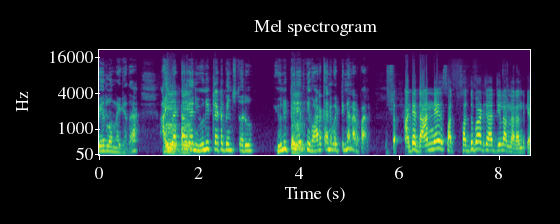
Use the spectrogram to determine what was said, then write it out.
పేర్లు ఉన్నాయి కదా. అవి పెట్టాలి కానీ యూనిట్లు ఎట్లా పెంచుతారు? యూనిట్ అనేది నీ వాడకాన్ని బట్టినే నడపాలి. అంటే దాన్నే సర్దుబాటు ఛార్జీలు అన్నారు అందుకే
